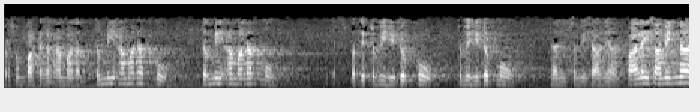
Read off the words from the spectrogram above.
Bersumpah dengan amanat Demi amanatku Demi amanatmu. Seperti demi hidupku Demi hidupmu Dan semisalnya Falaysa minna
